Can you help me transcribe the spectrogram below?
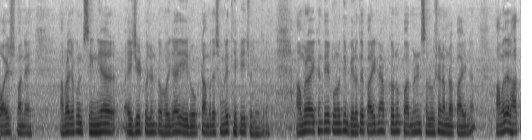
বয়স মানে আমরা যখন সিনিয়র এজেড পর্যন্ত হয়ে যাই এই রোগটা আমাদের সঙ্গে থেকেই চলে যায়। আমরা এখান থেকে কোনো দিন বেরোতে পারি না কোনো পারমানেন্ট সলিউশন আমরা পাই না। আমাদের হাতে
